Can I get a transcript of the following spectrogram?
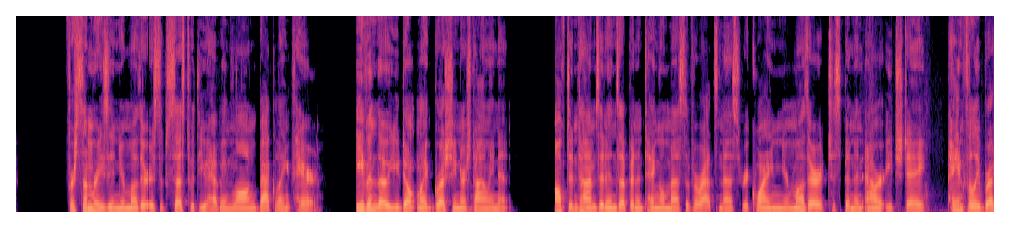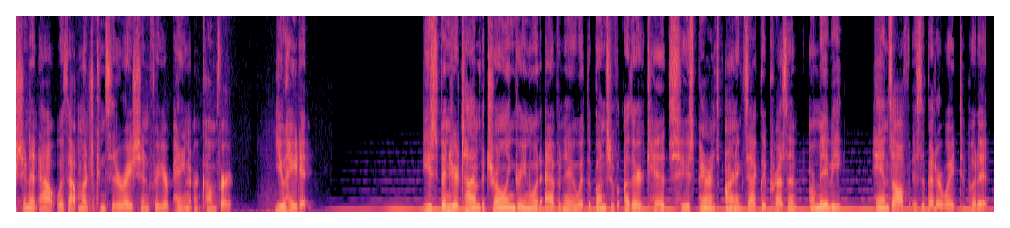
For some reason, your mother is obsessed with you having long back length hair, even though you don't like brushing or styling it. Oftentimes, it ends up in a tangled mess of a rat's nest, requiring your mother to spend an hour each day painfully brushing it out without much consideration for your pain or comfort. You hate it. You spend your time patrolling Greenwood Avenue with a bunch of other kids whose parents aren't exactly present, or maybe hands off is a better way to put it.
